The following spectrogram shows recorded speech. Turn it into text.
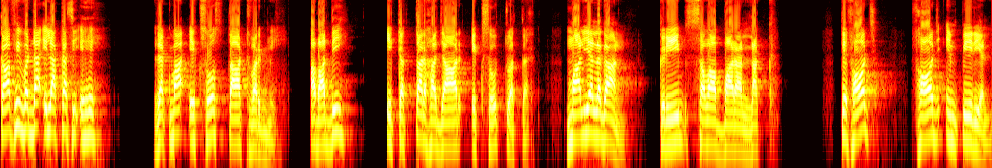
ਕਾਫੀ ਵੱਡਾ ਇਲਾਕਾ ਸੀ ਇਹ। ਰਕਬਾ 167 ਵਰਗ ਮੀਲ। ਆਬਾਦੀ 71174 ਮਾਲੀਆ ਲਗਾਨ। ਕਰੀਬ ਸਵਾ 12 ਲੱਖ। ਤੇ ਫੌਜ ਫੌਜ ਇੰਪੀਰੀਅਲ।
